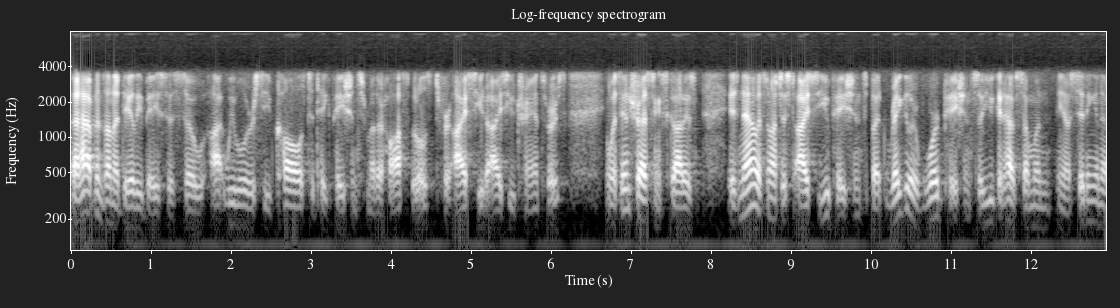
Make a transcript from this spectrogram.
That happens on a daily basis. So uh, we will receive calls to take patients from other hospitals for ICU to ICU transfers. And what's interesting, Scott, is is now it's not just ICU patients, but regular ward patients. So you could have someone, you know, sitting in a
